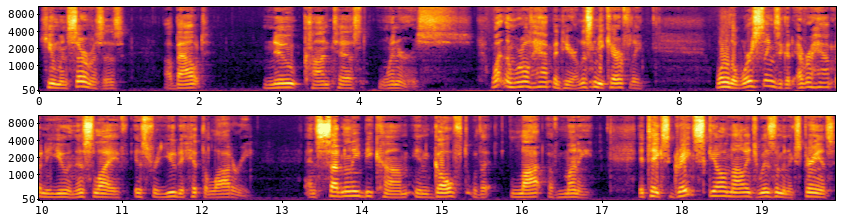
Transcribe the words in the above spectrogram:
Human Services about new contest winners. What in the world happened here? Listen to me carefully. One of the worst things that could ever happen to you in this life is for you to hit the lottery and suddenly become engulfed with a lot of money. It takes great skill, knowledge, wisdom, and experience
